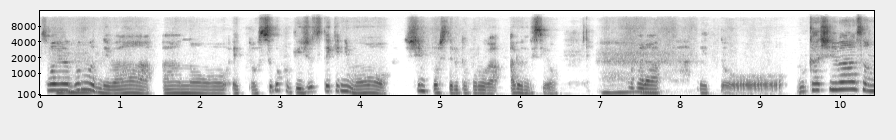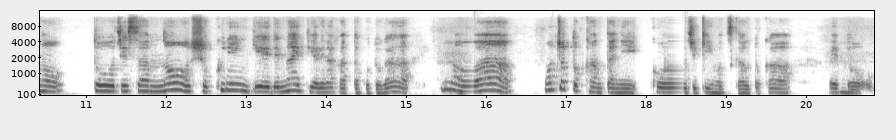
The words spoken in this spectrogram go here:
そういう部分では、あの、えっと、すごく技術的にも進歩してるところがあるんですよ。だから、えっと、昔はその当時さんの職人芸でないとやれなかったことが、今はもうちょっと簡単に麹菌を使うとか、えっと、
